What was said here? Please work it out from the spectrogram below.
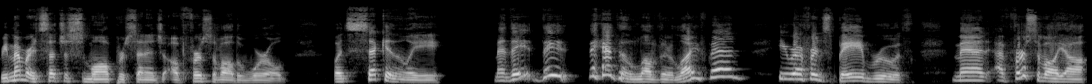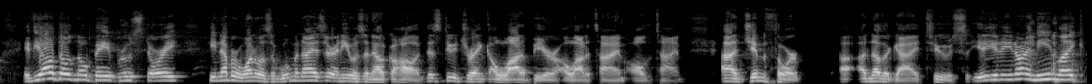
remember it's such a small percentage of first of all the world but secondly man, they they they had to love their life, man. He referenced Babe Ruth. Man, uh, first of all, y'all, if y'all don't know Babe Ruth's story, he number one was a womanizer and he was an alcoholic. This dude drank a lot of beer, a lot of time, all the time. Uh, Jim Thorpe, uh, another guy too. So, you, you know what I mean? Like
